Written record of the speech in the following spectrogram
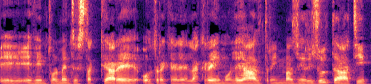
e eventualmente staccare oltre che la Cremo le altre in base ai risultati.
